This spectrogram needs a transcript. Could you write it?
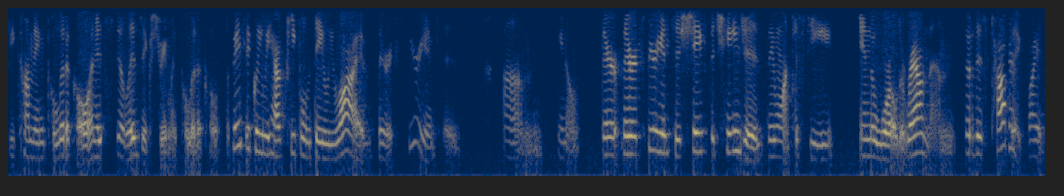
becoming political, and it still is extremely political. So basically, we have people's daily lives, their experiences, um, you know, their their experiences shape the changes they want to see in the world around them. So this topic, by its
